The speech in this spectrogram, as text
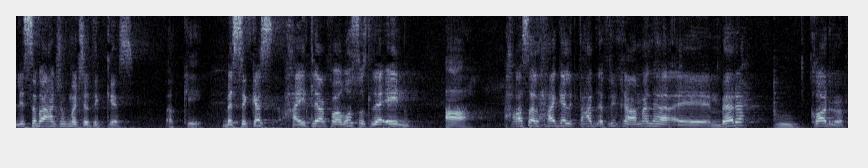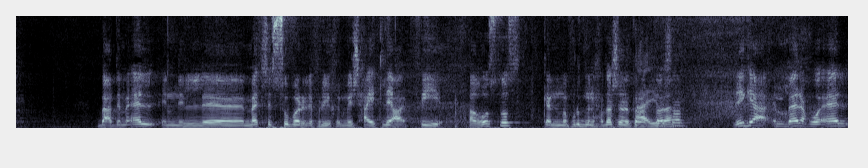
لسه بقى هنشوف ماتشات الكاس. okay. بس الكاس هيتلعب في أغسطس لأن آه. حصل حاجة الاتحاد الأفريقي عملها آه، امبارح. قرر بعد ما قال إن ال- ماتش السوبر الإفريقي مش هيتلعب في أغسطس كان المفروض من 11 ل 13 أيوة. رجع إمبارح وقال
